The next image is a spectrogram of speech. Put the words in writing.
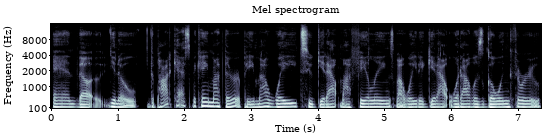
And the, you know, the podcast became my therapy, my way to get out my feelings, my way to get out what I was going through.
